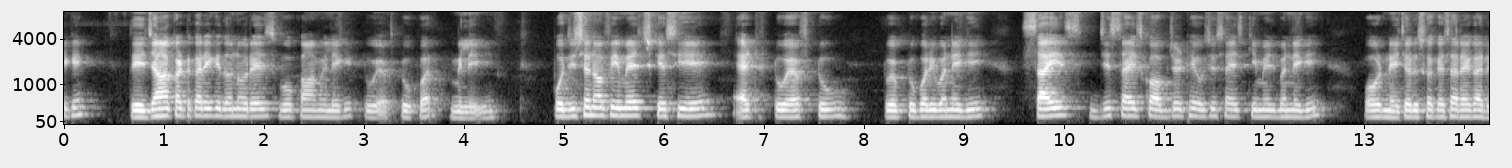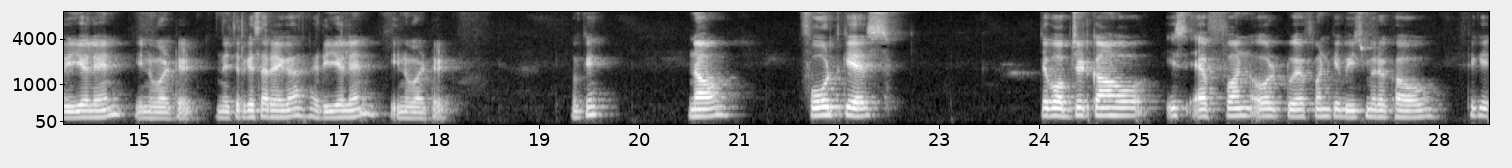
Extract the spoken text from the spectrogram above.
ठीक है? तो ये जहाँ कट करेगी दोनों रेज वो कहाँ मिलेगी? टू एफ़ टू पर मिलेगी। पोजीशन ऑफ़ इमेज कैसी है? At two F two two F two पर ही बनेगी। साइज़, जिस साइज़ का ऑब्जेक्ट है उसी साइज़ की इमेज बनेगी और नेचर उसका कैसा रहेगा? रियल एंड इन्वर्टेड। नेचर कैसा रहेगा? Real and inverted. Okay? Now, fourth case, जब ऑब्जेक्ट कहाँ हो? इस एफ़ वन और टू एफ़ वन के बीच में रखा हो। ठीक है?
